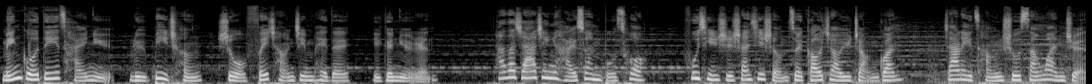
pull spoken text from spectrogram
民国第一才女吕碧城是我非常敬佩的一个女人，她的家境还算不错。父亲是山西省最高教育长官，家里藏书三万卷，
